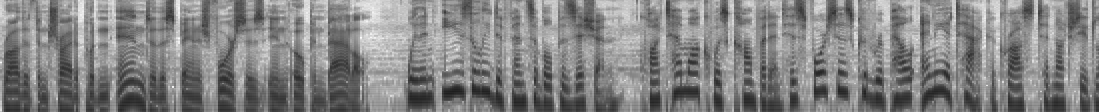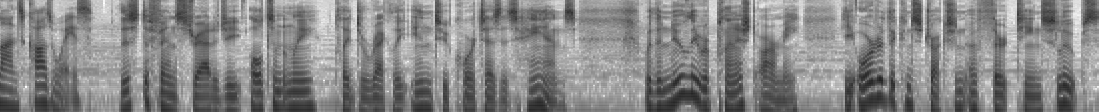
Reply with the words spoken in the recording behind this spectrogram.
rather than try to put an end to the Spanish forces in open battle. With an easily defensible position, Cuauhtemoc was confident his forces could repel any attack across Tenochtitlan's causeways. This defense strategy ultimately played directly into Cortez's hands. With a newly replenished army, he ordered the construction of 13 sloops.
